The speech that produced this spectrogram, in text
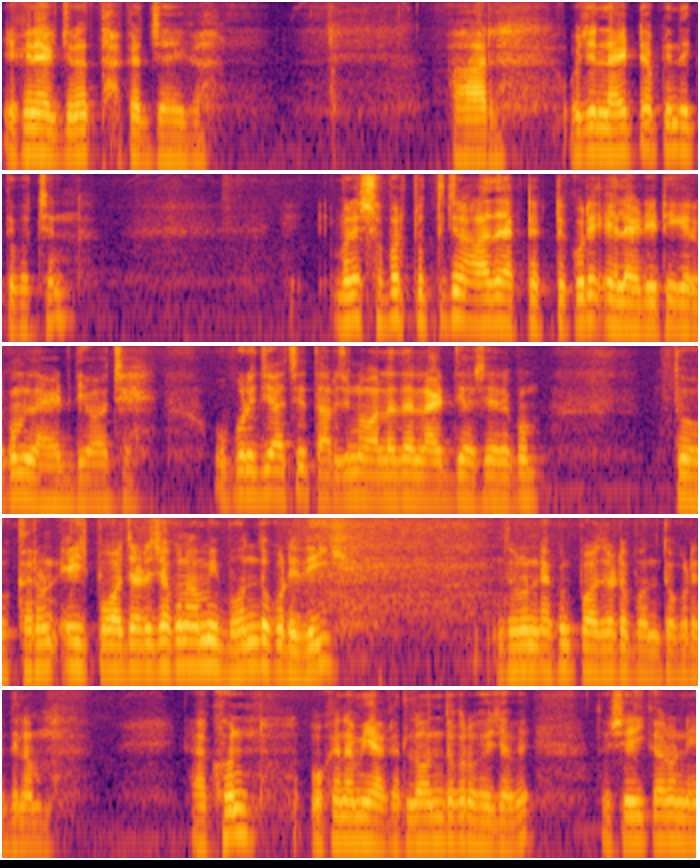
এখানে একজনের থাকার জায়গা। আর ওই যে লাইটটা আপনি দেখতে পাচ্ছেন মানে সবার প্রত্যেকজন আলাদা একটা একটা করে এলআইডি ঠিক এরকম লাইট দেওয়া আছে। উপরে যে আছে তার জন্য আলাদা লাইট দেওয়া আছে এরকম। তো কারণ এই পর্দাটা যখন আমি বন্ধ করে দিই, ধরুন এখন পর্দাটা বন্ধ করে দিলাম, এখন ওখানে আমি একাতলে অন্ধকার হয়ে যাবে। তো সেই কারণে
